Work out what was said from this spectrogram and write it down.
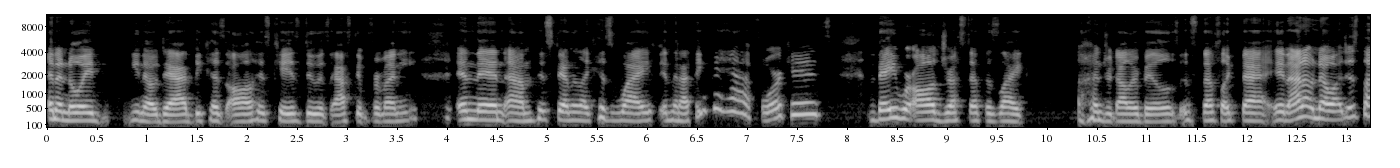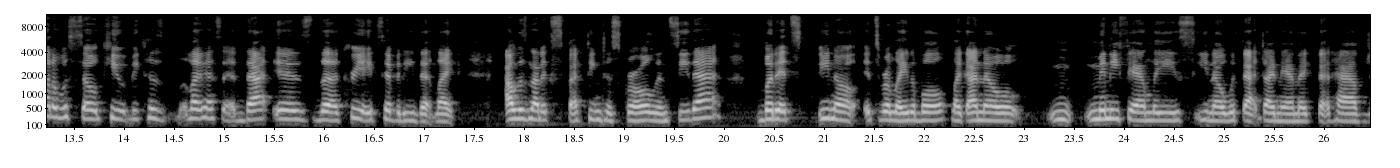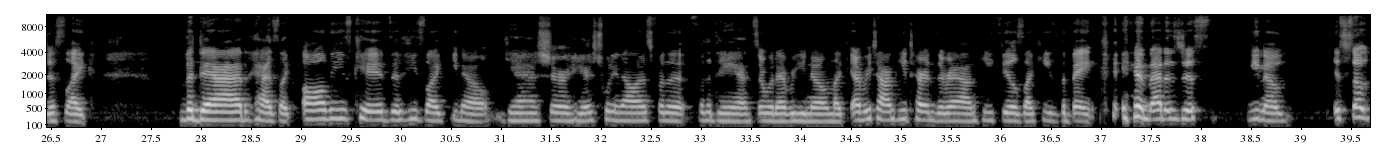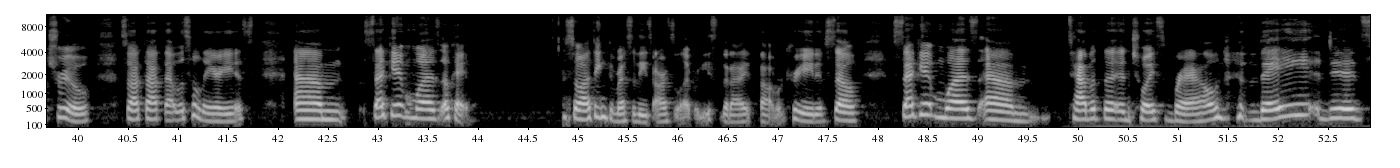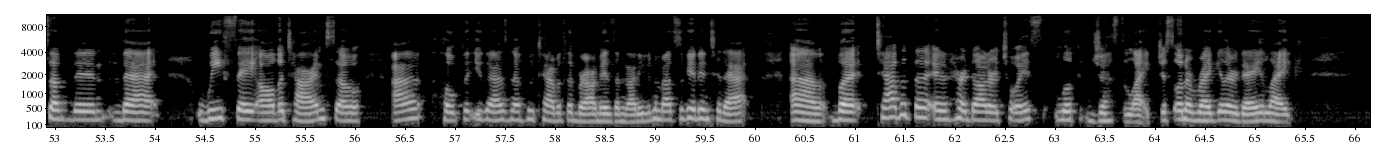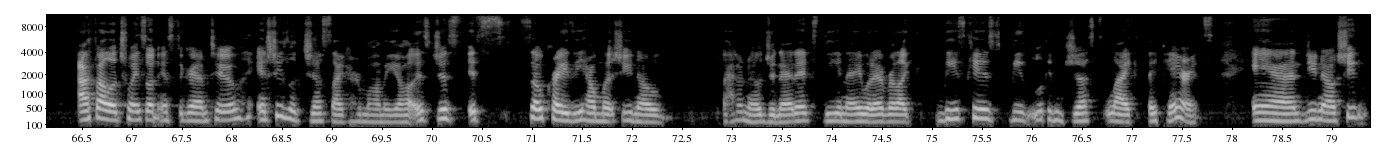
an annoyed you know dad because all his kids do is ask him for money. And then um his family like his wife and then i think they had four kids. They were all dressed up as like hundred dollar bills and stuff like that. And i don't know i just thought it was so cute because like i said that is the creativity that like i was not expecting to scroll and see that but it's you know it's relatable. Like i know m- many families you know with that dynamic that have just like the dad has like all these kids and he's like you know yeah sure here's $20 for the for the dance or whatever you know and like every time he turns around he feels like he's the bank. And that is just you know it's so true. So i thought that was hilarious. Um second was okay so i think the rest of these are celebrities that i thought were creative so second was um tabitha and choice brown they did something that we say all the time so I hope that you guys know who Tabitha Brown is. I'm not even about to get into that. Um, but Tabitha and her daughter Choice look just alike, just on a regular day. Like I follow Choice on Instagram too, and she looked just like her mama, y'all. It's just it's so crazy how much you know. I don't know genetics, DNA, whatever. Like these kids be looking just like their parents, and you know she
